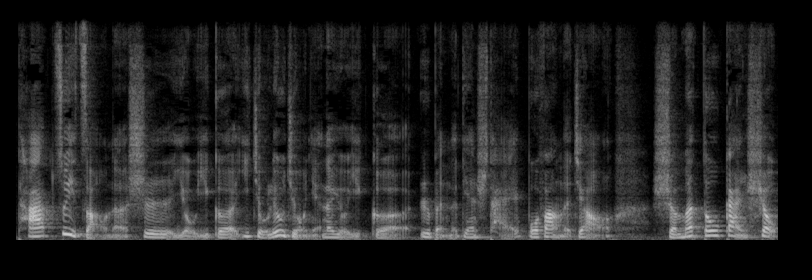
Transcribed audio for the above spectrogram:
它最早呢是有一个一九六九年呢有一个日本的电视台播放的，叫什么都干秀。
